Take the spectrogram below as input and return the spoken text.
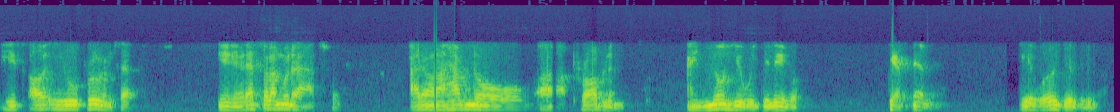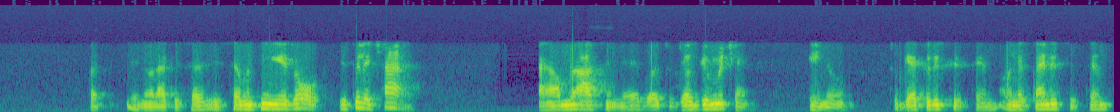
he's all, he will prove himself. You know, that's all I'm going to ask for. I don't have no uh, problem I know he will deliver. Definitely. He will deliver. But, you know, like I said, he's 17 years old. He's still a child. And I'm asking everybody to just give him a chance, you know, to get to the system, understand the system,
